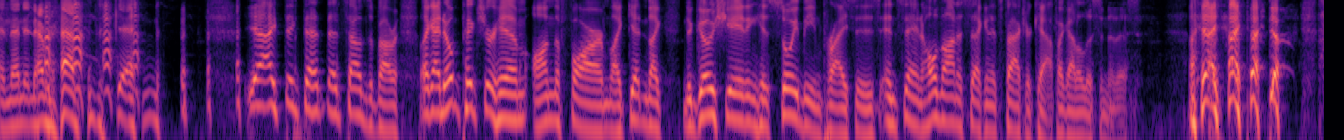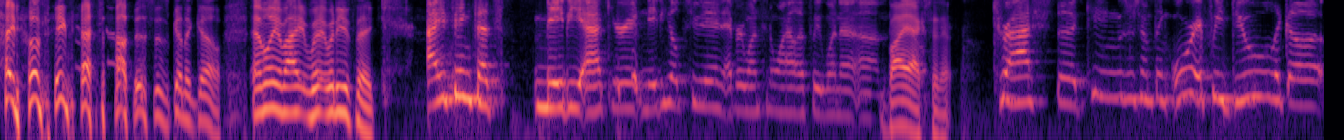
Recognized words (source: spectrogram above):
and then it never happens again. Yeah, I think that that sounds about right. Like I don't picture him on the farm, like getting like negotiating his soybean prices and saying, "Hold on a second, it's factor cap. I got to listen to this." I, I, I, I don't. I don't think that's how this is going to go. Emily, am I? What, what do you think? I think that's maybe accurate. Maybe he'll tune in every once in a while if we want to um, By accident. trash the Kings or something, or if we do like a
